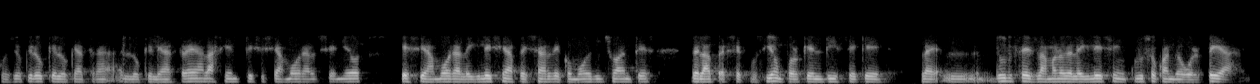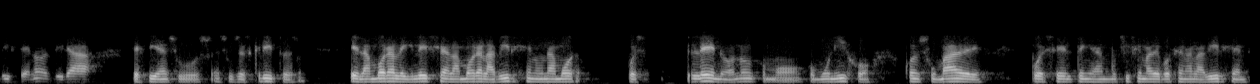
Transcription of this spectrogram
Pues yo creo que lo que, atrae, lo que le atrae a la gente es ese amor al Señor, ese amor a la Iglesia, a pesar de, como he dicho antes, de la persecución, porque él dice que dulce es la mano de la Iglesia incluso cuando golpea, dice, ¿no? Dirá, decía en sus, escritos, el amor a la Iglesia, el amor a la Virgen, un amor pues pleno, ¿no? Como, como un hijo con su madre, pues él tenía muchísima devoción a la Virgen.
